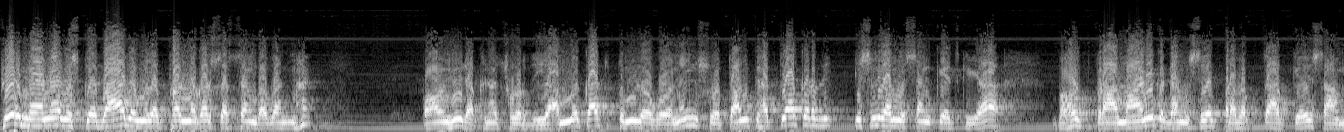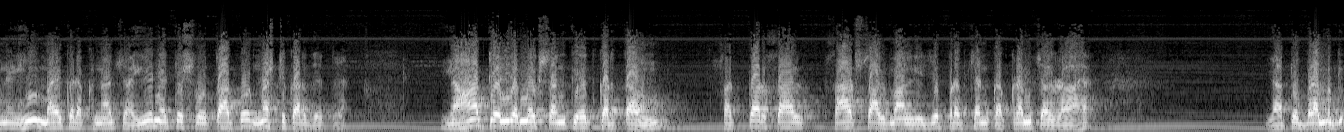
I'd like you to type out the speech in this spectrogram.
फिर मैंने उसके बाद मुजफ्फरनगर सत्संग भवन में पाँव ही रखना छोड़ दिया। हमने कहा तो तुम लोगों ने इन श्रोताओं की हत्या कर दी। इसलिए हमने संकेत किया, बहुत प्रामाणिक ढंग से प्रवक्ता के सामने ही माइक रखना चाहिए, नहीं तो श्रोता को नष्ट कर देते हैं। यहाँ के लिए मैं एक संकेत करता हूँ। सत्तर साल, साठ साल मान लीजिए प्रवचन का क्रम चल रहा है। या तो ब्रह्म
